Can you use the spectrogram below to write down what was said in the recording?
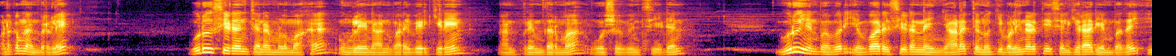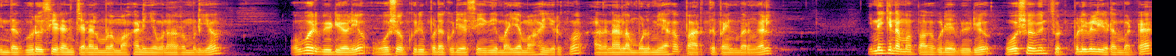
வணக்கம் நண்பர்களே. குரு சீடன் சேனல் மூலமாக உங்களை நான் வரவேற்கிறேன். நான் பிரேம் தர்மா ஓஷோவின் சீடன். குரு என்பவர் எவ்வாறு சீடனை ஞானத்தை நோக்கி வழிநடத்தி செல்கிறார் என்பதை இந்த குரு சீடன் சேனல் மூலமாக நீங்கள் உணர முடியும். ஒவ்வொரு வீடியோலையும் ஓஷோ குறிப்பிடக்கூடிய செய்தி மையமாக இருக்கும். அதனால் முழுமையாக பார்த்து பயன்பெறுங்கள். இன்றைக்கி நம்ம பார்க்கக்கூடிய வீடியோ ஓஷோவின் சொற்பொழிவில் இடம்பெற்ற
